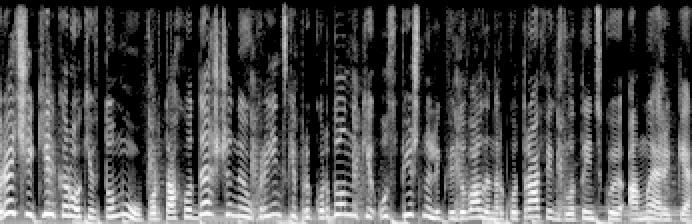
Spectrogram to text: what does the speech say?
До речі, кілька років тому у портах Одещини українські прикордонники успішно ліквідували наркотрафік з Латинської Америки.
